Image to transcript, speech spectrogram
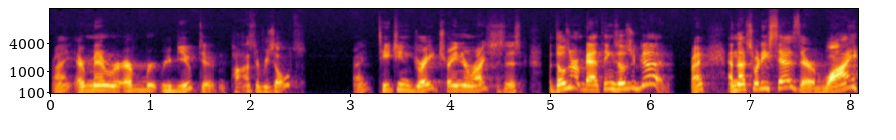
Right? Ever, ever, ever rebuked and positive results? Right? Teaching great, training in righteousness, but those aren't bad things, those are good, right? And that's what he says there. Why?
